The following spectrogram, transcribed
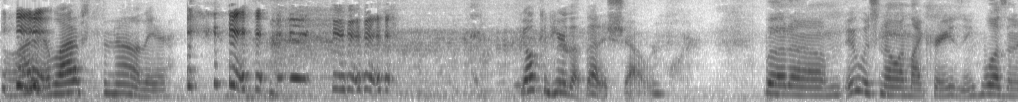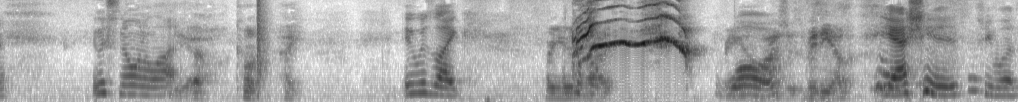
A lot, a lot of snow there. Y'all can hear that. That is showering water. But um, it was snowing like crazy, wasn't it? It was snowing a lot. Yeah. Come on. Hey. It was like, Are you in Eli- Are you in whoa. Elijah's video? Yeah, she is. She was.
